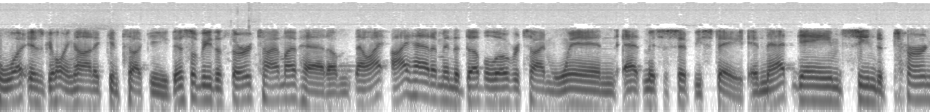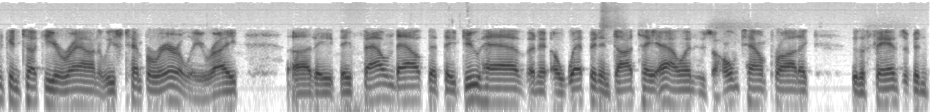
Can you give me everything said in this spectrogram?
what is going on at Kentucky. This will be the third time I've had them. Now, I, I had them in the double overtime win at Mississippi State, and that game seemed to turn Kentucky around, at least temporarily, right? Uh, they they found out that they do have an, a weapon in Dontaie Allen, who's a hometown product, who the fans have been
